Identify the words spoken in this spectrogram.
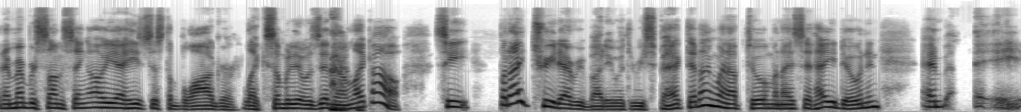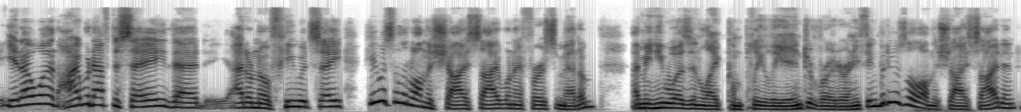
and i remember some saying oh yeah he's just a blogger like somebody that was in there i'm like oh see but i treat everybody with respect and i went up to him and i said how you doing and and eh, you know what i would have to say that i don't know if he would say he was a little on the shy side when i first met him i mean he wasn't like completely introverted or anything but he was a little on the shy side and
